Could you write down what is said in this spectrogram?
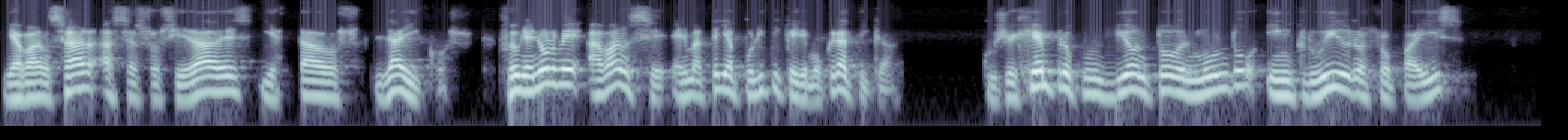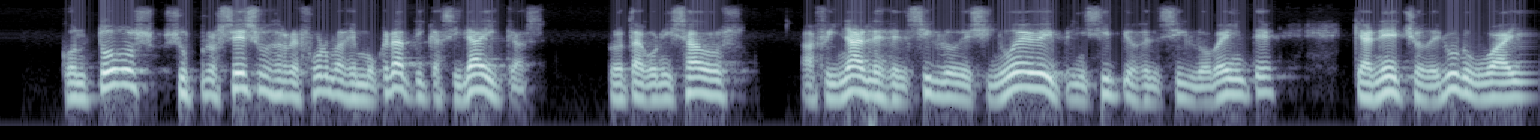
y avanzar hacia sociedades y estados laicos. Fue un enorme avance en materia política y democrática, cuyo ejemplo cundió en todo el mundo, incluido nuestro país, con todos sus procesos de reformas democráticas y laicas, protagonizados a finales del siglo XIX y principios del siglo XX, que han hecho del Uruguay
